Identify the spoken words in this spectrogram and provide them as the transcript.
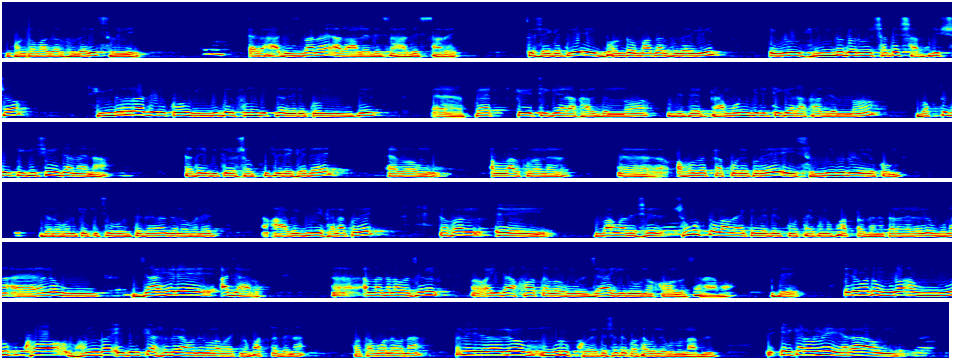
ভণ্ড মাজার ফুজারি সুন্নি। এরা হাদিস বানায় আর আহলে হাদিস হাদিস ছাড়ে। তো সেক্ষেত্রে এই ভণ্ড মাজার ফুজারি এগুলো হিন্দু ধর্মের সাথে সাদৃশ্য। হিন্দুরা যেরকম, হিন্দুদের পণ্ডিতরা যেরকম, নিজেদের টিকে রাখার জন্য, নিজেদের ব্রাহ্মণগিরি টিকে রাখার জন্য ভক্তদেরকে কিছুই জানায় না। তাদের ভিতরে সবকিছু রেখে দেয় এবং আল্লাহর কোরআনের অপব্যাখ্যা করে করে এই সুন্নিগুলো এরকম। জনগণকে কিছু বলতে দেয় না, জনগণের আবেগ নিয়ে খেলা করে। তখন এই বাংলাদেশের সমস্ত লামায়কে এদের কোথায় কোনো পাত্তা দেয় না, কারণ এরা হলো মুনা, এরা হলো জাহেরে আজহার। আল্লাহ তালা বলছেন ক্বালু সালামা। যে এদের মতো মূর্খ, ভণ্ড এদেরকে আসলে আমাদের ওলামা পাত্তা দেয় না, কথা বলেও না। মানে এরা হলো মূর্খ, এদের সাথে কথা বলে কোনো লাভ নেই। এই কারণে এরা ওই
